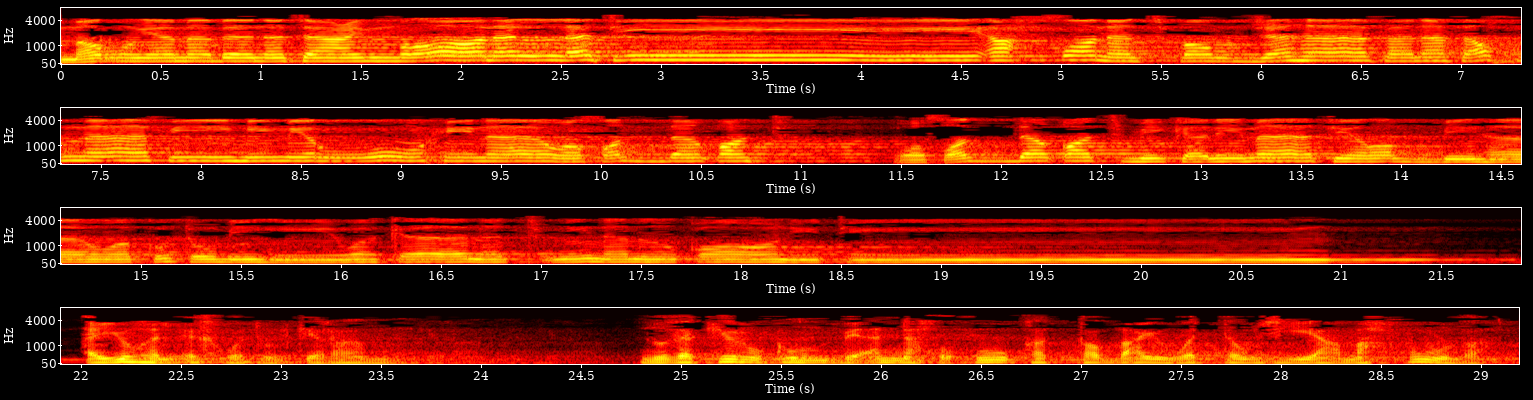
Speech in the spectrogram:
ومريم ابنة عمران التي أحصنت فرجها فنفخنا فيه من روحنا وصدقت وصدقت بكلمات ربها وكتبه وكانت من القانتين. أيها الإخوة الكرام نذكركم بأن حقوق الطبع والتوزيع محفوظة.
